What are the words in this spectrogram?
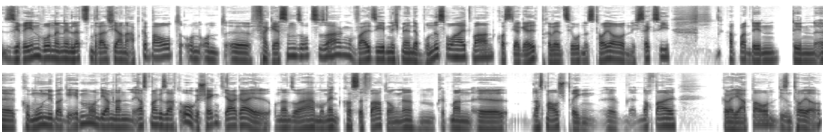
Sirenen wurden in den letzten 30 Jahren abgebaut und, und äh, vergessen sozusagen, weil sie eben nicht mehr in der Bundeshoheit waren. Kostet ja Geld, Prävention ist teuer und nicht sexy. Hat man den, den äh, Kommunen übergeben und die haben dann erstmal gesagt, oh, geschenkt, ja geil. Und dann so, ah, Moment, kostet Wartung, ne? Hm, könnte man äh, lass mal ausspringen. Äh, Nochmal, können wir die abbauen, die sind teuer.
